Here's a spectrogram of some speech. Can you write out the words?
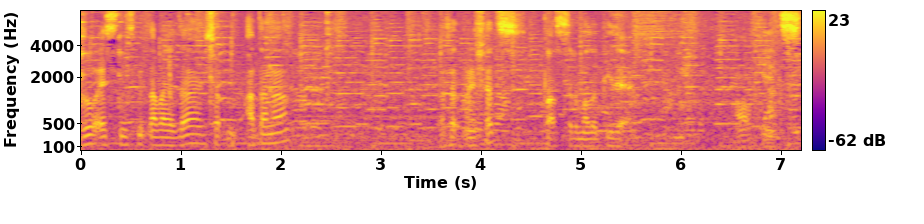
So, Essen ist mittlerweile da. Ich habe einen Adana. Was hat mein Schatz? Pasta Malapide. Auf geht's.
